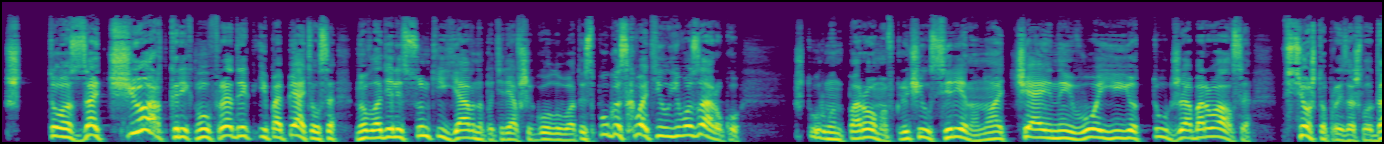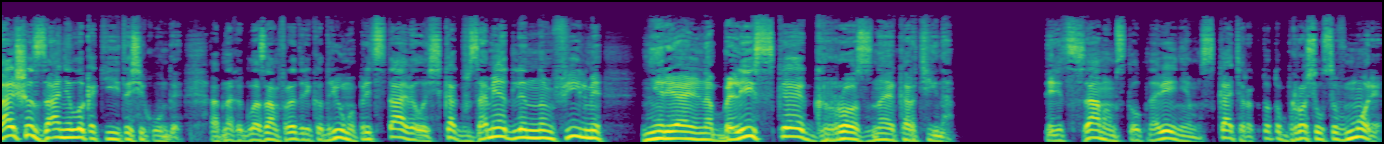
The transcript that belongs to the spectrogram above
«Что за черт!» — крикнул Фредерик и попятился, но владелец сумки, явно потерявший голову от испуга, схватил его за руку — Штурман парома включил сирену, но отчаянный вой ее тут же оборвался. Все, что произошло дальше, заняло какие-то секунды. Однако глазам Фредерика Дрюма представилось, как в замедленном фильме, нереально близкая грозная картина. Перед самым столкновением с катера кто-то бросился в море.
